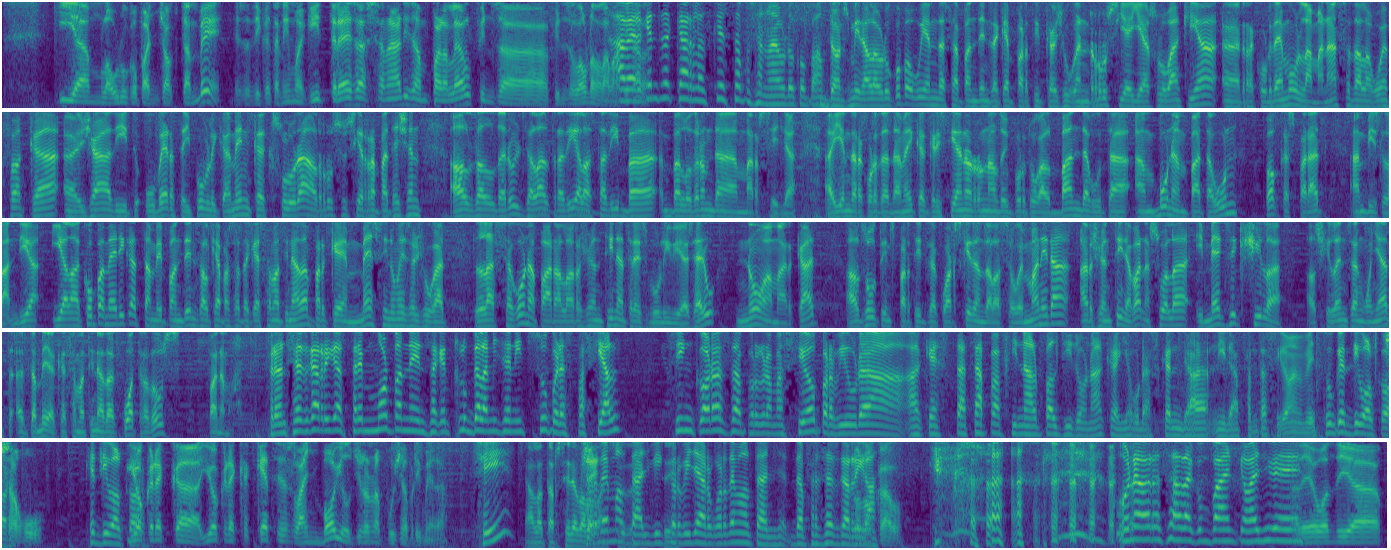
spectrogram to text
i amb l'Eurocopa en joc també. És a dir, que tenim aquí tres escenaris en paral·lel fins a, fins a l'una de la A matinada. veure, què ens... Carles, què està passant a l'Eurocopa? Doncs mira, a l'Eurocopa avui hem d'estar pendents d'aquest partit que juguen Rússia i Eslovàquia. Eh, Recordem-ho, l'amenaça de la UEFA que eh, ja ha dit oberta i públicament que exclourà els russos si es repeteixen els aldarulls de l'altre dia a l'estadi Ba- Velòdrom de Marsella. Ahir hem de recordar també que Cristiano Ronaldo i Portugal van debutar amb un empat a un, poc esperat, amb Islàndia. I a la Copa Amèrica també pendents del que ha passat aquesta matinada perquè Messi només ha jugat la segona part a l'Argentina 3, Bolívia 0, no ha marcat, els últims partits de quarts queden de la següent manera, Argentina-Venezuela i Mèxic-Xile. Els xilens han guanyat eh, també aquesta matinada 4-2 Panamà. Francesc Garriga, estarem molt pendents d'aquest club de la mitjanit superespecial. 5 hores de programació per viure aquesta etapa final pel Girona, que ja veuràs que anirà, anirà fantàsticament bé. Tu què et diu el cor? Segur. Què et diu el cor? Jo crec, que, jo crec que aquest és l'any bo i el Girona puja a primera. Sí? A la tercera va Guardem el tall, Víctor Villar, guardem el tall de Francesc Garriga. No, no cal. Una abraçada, company, que vagi bé. Adéu, bon dia.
